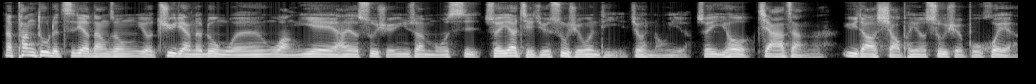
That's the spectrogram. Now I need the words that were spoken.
那 Palm Two 的资料当中有巨量的论文、网页，还有数学运算模式，所以要解决数学问题就很容易了。所以以后家长啊。遇到小朋友数学不会啊，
